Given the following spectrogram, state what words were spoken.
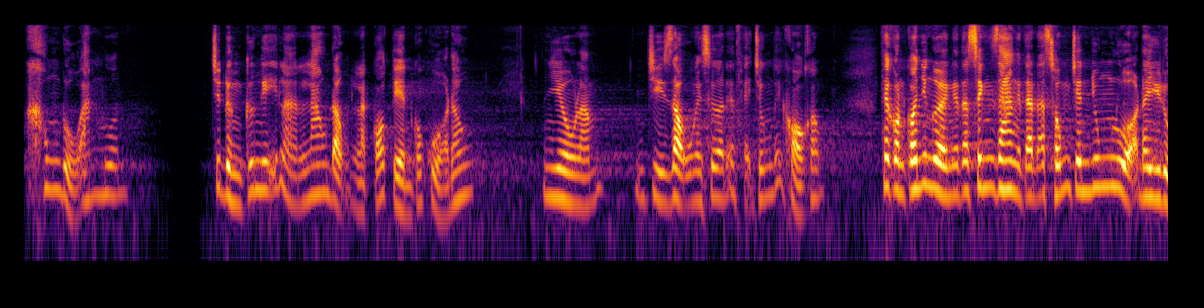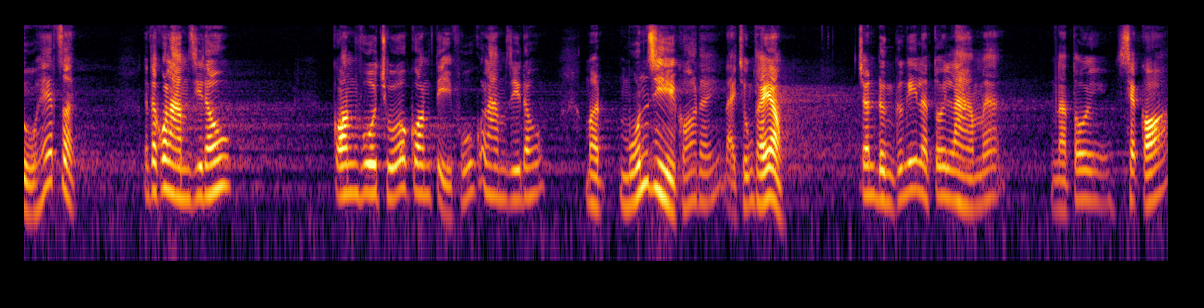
không đủ ăn luôn. Chứ đừng cứ nghĩ là lao động là có tiền có của đâu. Nhiều lắm. Chị dậu ngày xưa đấy phải chúng thấy khổ không? Thế còn có những người người ta sinh ra người ta đã sống trên nhung lụa đầy đủ hết rồi. Người ta có làm gì đâu con vua chúa con tỷ phú có làm gì đâu mà muốn gì có đấy. Đại chúng thấy không? Cho nên đừng cứ nghĩ là tôi làm ấy, là tôi sẽ có.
